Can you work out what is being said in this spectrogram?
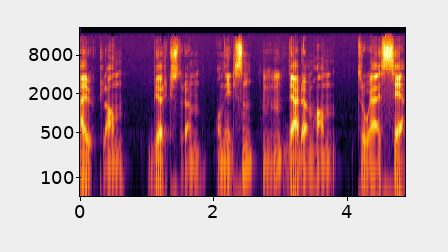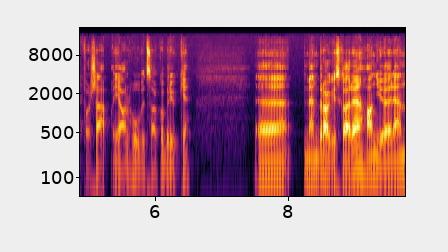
Aukland, Bjørkstrøm og Nilsen. Det er dem han, tror jeg, ser for seg i all hovedsak å bruke. Eh, Men Brage Skaret, han gjør en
